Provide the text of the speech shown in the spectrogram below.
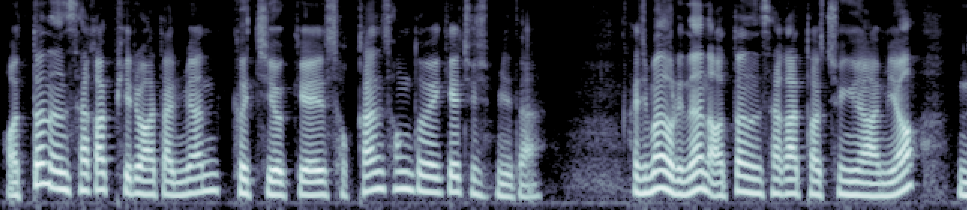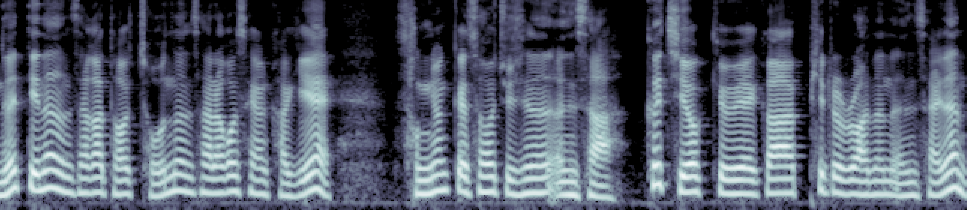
어떤 은사가 필요하다면 그 지역교회에 속한 성도에게 주십니다. 하지만 우리는 어떤 은사가 더 중요하며 눈에 띄는 은사가 더 좋은 은사라고 생각하기에 성령께서 주시는 은사, 그 지역교회가 필요로 하는 은사에는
